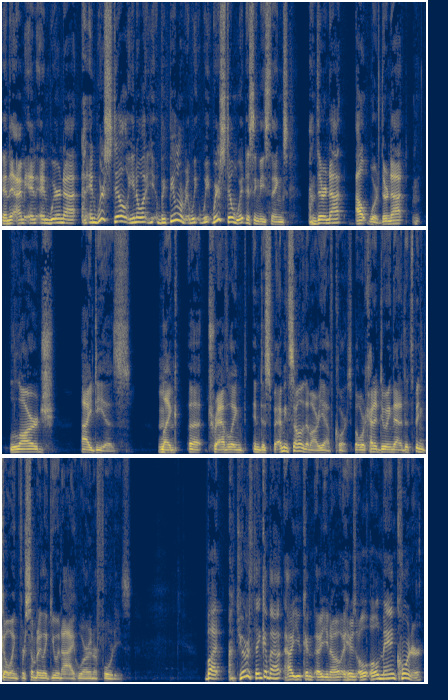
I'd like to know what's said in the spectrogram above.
and I mean, and, and we're not, and we're still, you know what? People are, we, we we're still witnessing these things. They're not outward. They're not large ideas like uh, traveling in space. I mean, some of them are, yeah, of course. But we're kind of doing that. That's been going for somebody like you and I who are in our forties. But do you ever think about how you can, uh, you know, here's old, old man corner,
